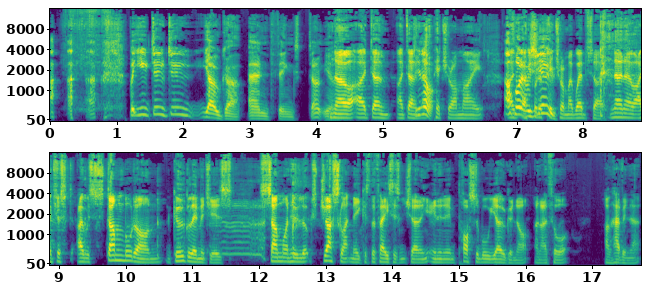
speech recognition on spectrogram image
but you do do yoga and things, don't you? No, I don't. I don't. Do you that not? picture on my. I thought it was put you. a picture on my website. No, no. I just I was stumbled on Google Images someone who looks just like me because the face isn't showing in an impossible yoga knot, and I thought I'm having that.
